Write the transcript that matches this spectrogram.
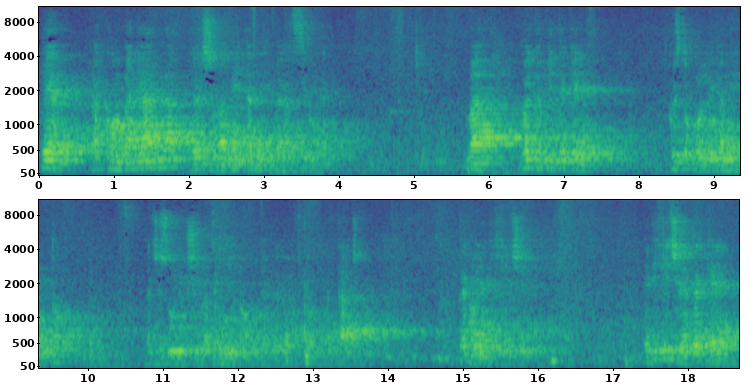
per accompagnarla verso una meta di liberazione. Ma voi capite che questo collegamento, a Gesù gli usciva benino, lui aveva un po' di vantaggio, per noi è difficile. È difficile perché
